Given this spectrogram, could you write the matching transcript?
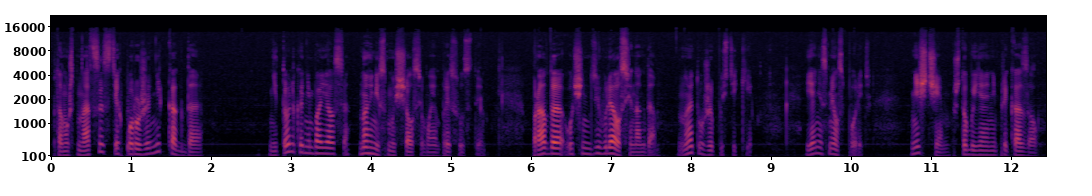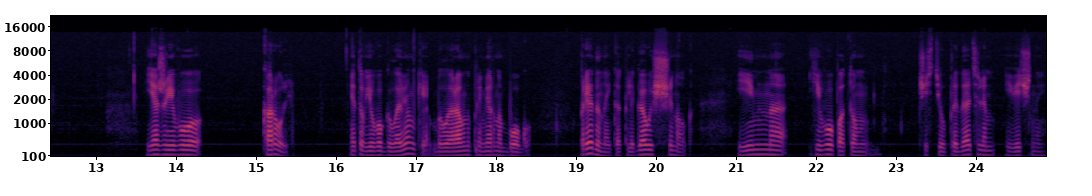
Потому что нацист с тех пор уже никогда не только не боялся, но и не смущался в моем присутствии. Правда, очень удивлялся иногда, но это уже пустяки. Я не смел спорить. Ни с чем, что бы я ни приказал. Я же его король. Это в его головенке было равно примерно Богу. Преданный, как легавый щенок. И именно его потом чистил предателем и вечный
